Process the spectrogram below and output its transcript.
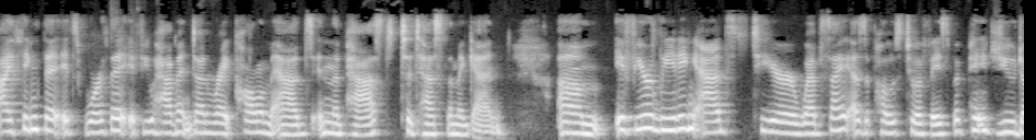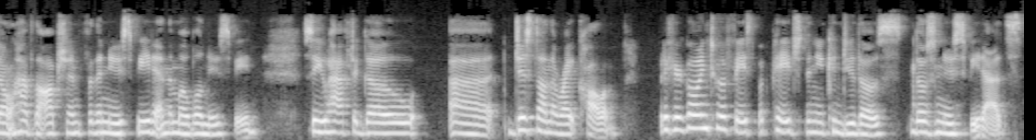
I think that it's worth it if you haven't done right column ads in the past to test them again. Um, if you're leading ads to your website as opposed to a Facebook page, you don't have the option for the newsfeed and the mobile newsfeed. So you have to go uh, just on the right column. But if you're going to a Facebook page, then you can do those those newsfeed ads.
